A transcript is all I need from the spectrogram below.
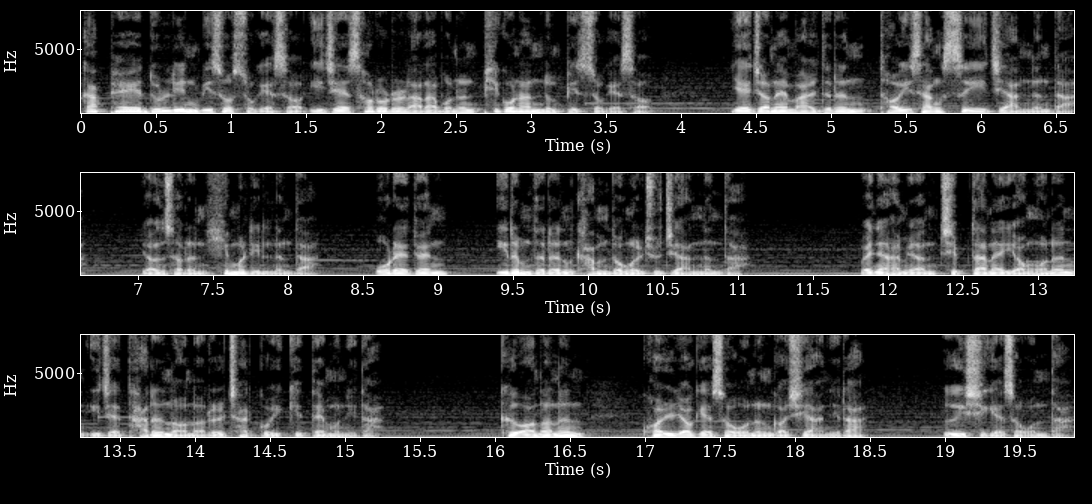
카페에 눌린 미소 속에서 이제 서로를 알아보는 피곤한 눈빛 속에서 예전의 말들은 더 이상 쓰이지 않는다. 연설은 힘을 잃는다. 오래된 이름들은 감동을 주지 않는다. 왜냐하면 집단의 영혼은 이제 다른 언어를 찾고 있기 때문이다. 그 언어는 권력에서 오는 것이 아니라 의식에서 온다.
